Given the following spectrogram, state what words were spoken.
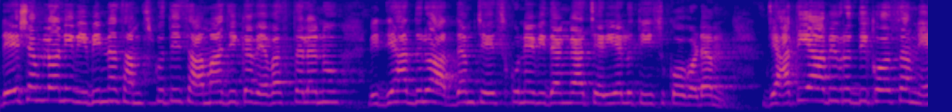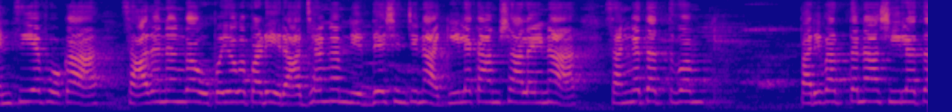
దేశంలోని విభిన్న సంస్కృతి సామాజిక వ్యవస్థలను విద్యార్థులు అర్థం చేసుకునే విధంగా చర్యలు తీసుకోవడం. జాతీయ అభివృద్ధి కోసం ఎన్సీఎఫ్ ఒక సాధనంగా ఉపయోగపడి రాజ్యాంగం నిర్దేశించిన కీలకాంశాలైన సంగతత్వం పరివర్తనశీలత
